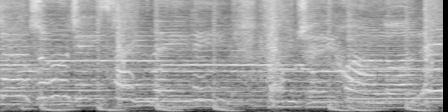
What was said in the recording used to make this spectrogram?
留下足迹才美丽。风吹花落泪。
